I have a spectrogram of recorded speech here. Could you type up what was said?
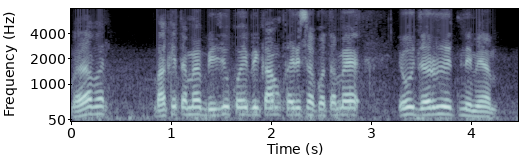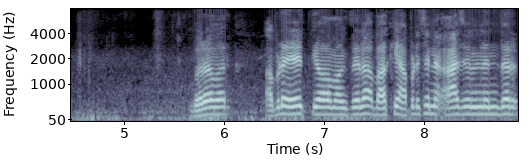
બરાબર? બાકી તમે બીજું કોઈ બી કામ કરી શકો. તમે એવું જરૂરી જ નહીં મેમ. બરાબર? આપણે એ જ કહેવા માંગતા બાકી આપણે છે ને આ ચેનલની અંદર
